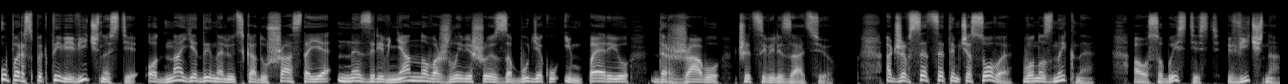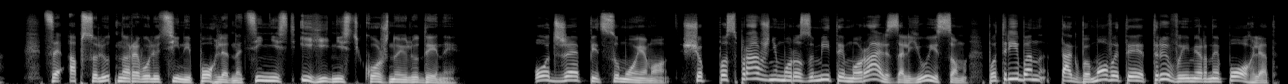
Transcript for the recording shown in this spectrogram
У перспективі вічності одна єдина людська душа стає незрівнянно важливішою за будь-яку імперію, державу чи цивілізацію. Адже все це тимчасове, воно зникне, а особистість вічна. Це абсолютно революційний погляд на цінність і гідність кожної людини. Отже, підсумуємо, щоб по-справжньому розуміти мораль за Льюісом, потрібен, так би мовити, тривимірний погляд.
